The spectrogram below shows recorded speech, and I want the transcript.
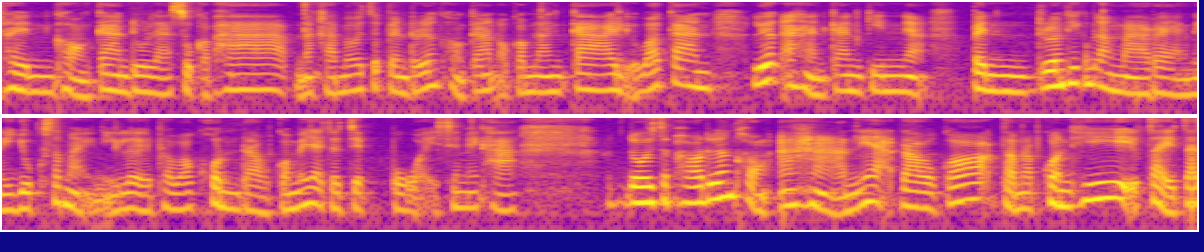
เทรนด์ของการดูแลสุขภาพนะคะไม่ว่าจะเป็นเรื่องของการออกกำลังกาย หรือว่าการเลือกอาหารการกินเนี่ยเป็นเรื่องที่กำลังมาแรงในยุคสมัยนี้เลย เพราะว่าคนเราก็ไม่อยากจะเจ็บป่วยใช่ไหมคะ โดยเฉพาะเรื่องของอาหารเนี่ยเราก็สำหรับคนที่ใส่ใจ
